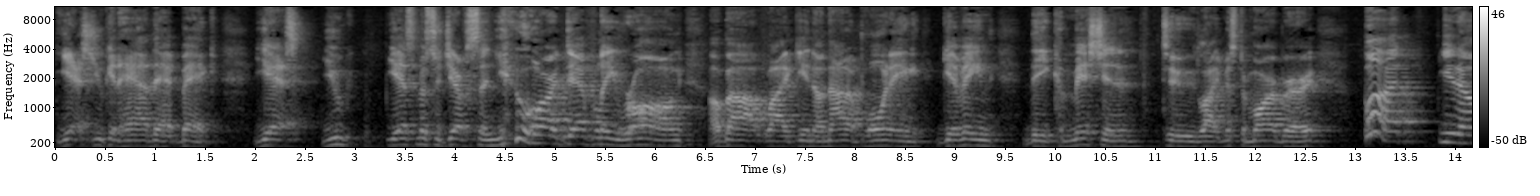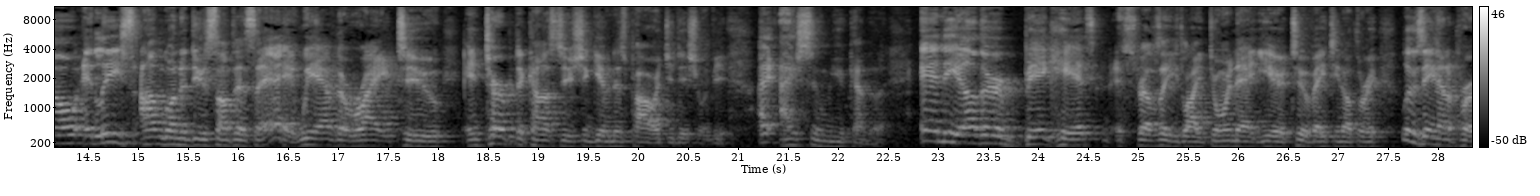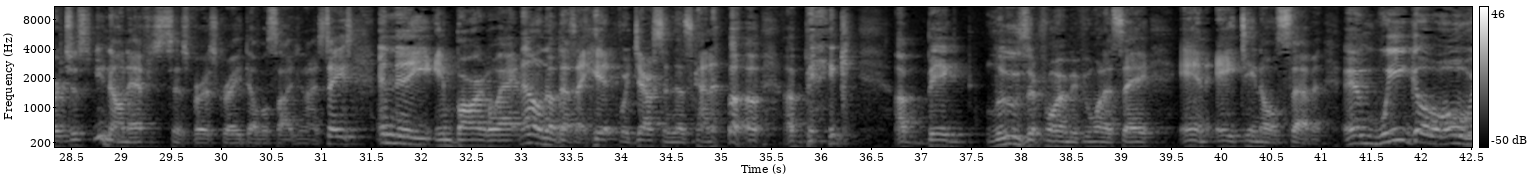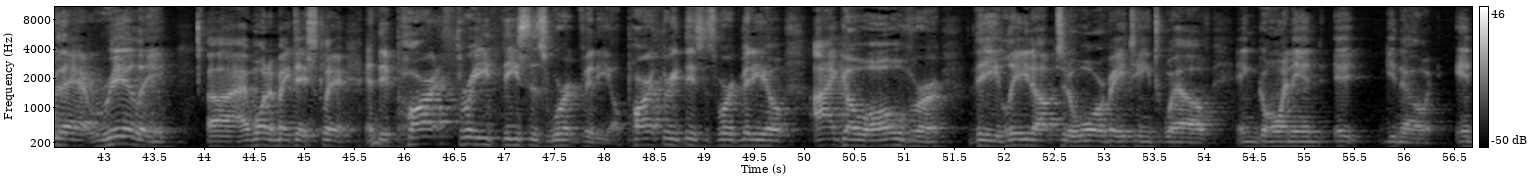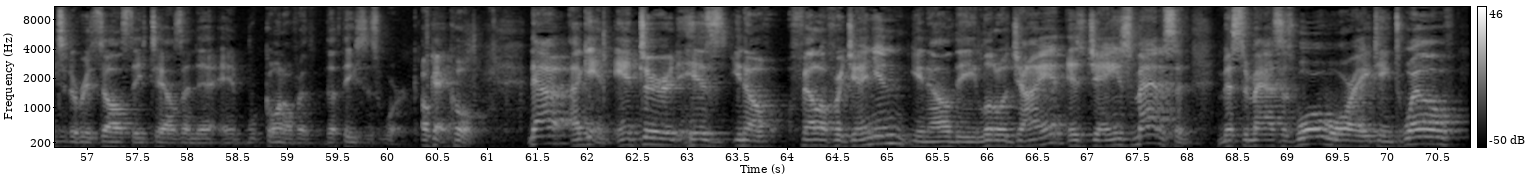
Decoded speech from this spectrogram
Yes, you can have that bank. Yes, you yes, Mr. Jefferson, you are definitely wrong about like, you know, not appointing, giving the commission to like Mr. Marbury. But you know, at least I'm going to do something and say, hey, we have the right to interpret the Constitution given this power of judicial review. I, I assume you kind of. And the other big hits, especially like during that year too of 1803, Louisiana Purchase, you know that since first grade, double-sided United States, and the Embargo Act. I don't know if that's a hit for Jefferson. That's kind of a big, a big loser for him, if you want to say, in 1807. And we go over that really uh, I want to make this clear. In the part three thesis work video, part three thesis work video, I go over the lead up to the War of 1812 and going in, it, you know, into the results details and, the, and going over the thesis work. Okay, cool. Now, again, entered his, you know, fellow Virginian, you know, the little giant is James Madison. Mr. Madison's World War, 1812.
